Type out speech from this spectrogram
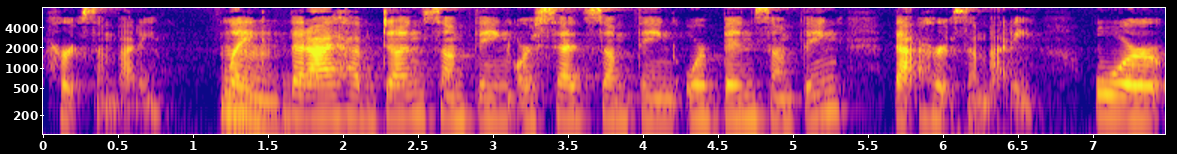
hurt somebody. Like that I have done something or said something or been something that hurt somebody, or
